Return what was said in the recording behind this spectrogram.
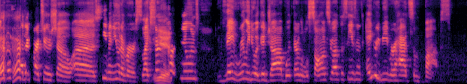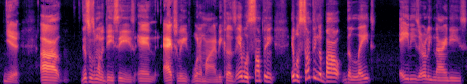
other cartoon show, uh, Steven Universe. Like certain Yeah. cartoons they really do a good job with their little songs throughout the seasons. Angry Beaver had some bops. Yeah. Uh this was one of DC's and actually one of mine because it was something it was something about the late 80s early 90s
